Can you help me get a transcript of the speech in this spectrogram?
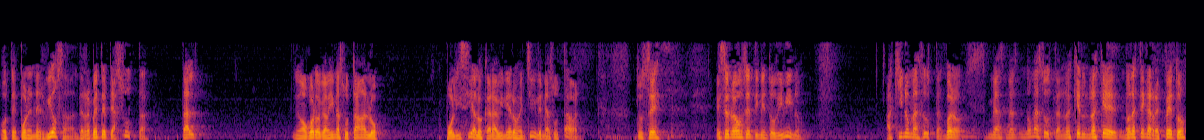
O te pone nerviosa, de repente te asusta. Tal, yo me acuerdo que a mí me asustaban los policías, los carabineros en Chile, me asustaban. Entonces, ese no es un sentimiento divino. Aquí no me asustan. Bueno, no me asustan. No es que no es que no les tenga respeto,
